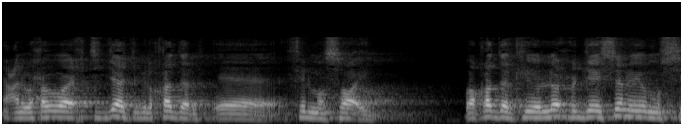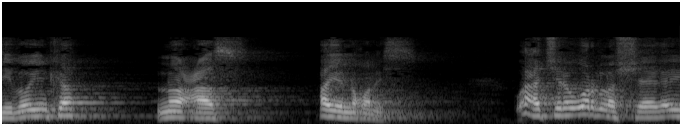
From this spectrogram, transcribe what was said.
yani waxa waa ixtijaaj bilqadar fi lmasaa'ib waa qadarkii oo loo xujaysanayo musiibooyinka noocaas ayay noqonaysa. Waxaa jira war la sheegay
